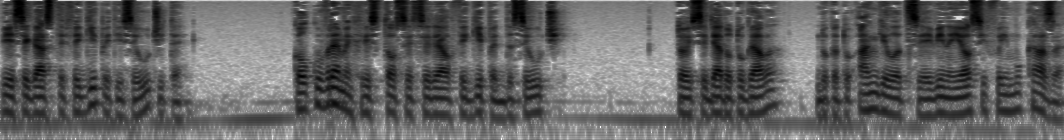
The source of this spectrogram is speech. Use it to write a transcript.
Вие сега сте в Египет и се учите. Колко време Христос е седял в Египет да се учи? Той седя до тогава, докато ангелът се яви на Йосифа и му каза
